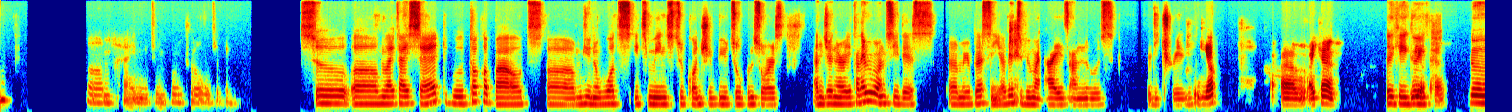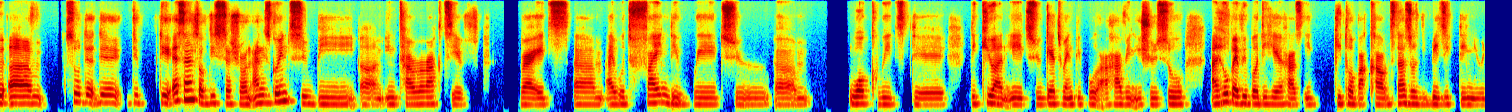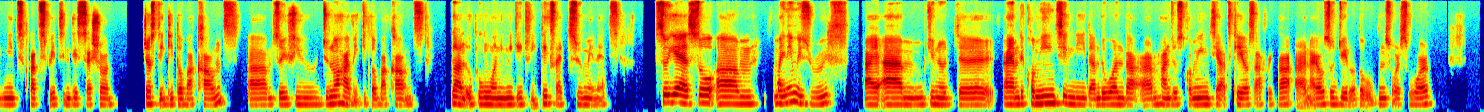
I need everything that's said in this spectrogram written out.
um, high meeting controls. Okay. So, um, like I said, we'll talk about, um, you know, what it means to contribute to open source and generally, can everyone see this? Um, your blessing, you're going to be my eyes and nose, literally. Yep. Um, I can. Okay, great. Can. So, um, so the, the, the, the essence of this session, and it's going to be um, interactive. right, um, I would find a way to um, work with the the Q and A to get when people are having issues. So I hope everybody here has a GitHub account. That's just the basic thing you need to participate in this session, just a GitHub account. Um, so if you do not have a GitHub account, go and open one immediately. It takes like two minutes. So yeah, so um, my name is Ruth. I am, you know, the I am the community lead. I'm the one that um, handles community at CHAOSS Africa, and I also do a lot of open source work.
